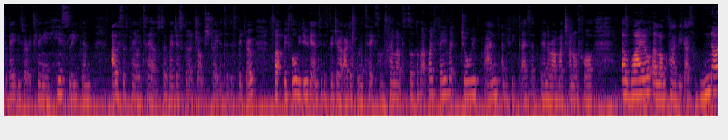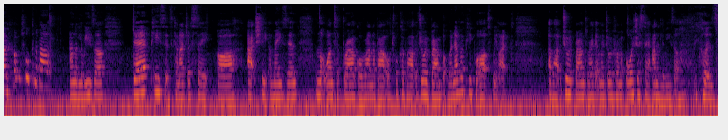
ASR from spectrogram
The baby's very clingy. He's sleeping. Alice is playing with Taya, so we're just going to jump straight into this video. But before we do get into this video, I just want to take some time out to talk about my favorite jewelry brand. And if you guys have been around my channel for a while, a long time, you guys would know who I'm talking about. Ana Luisa. Their pieces, can I just say, are actually amazing. I'm not one to brag or run about or talk about a jewelry brand, but whenever people ask me like about jewelry brands where I get my jewelry from, I always just say Ana Luisa because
